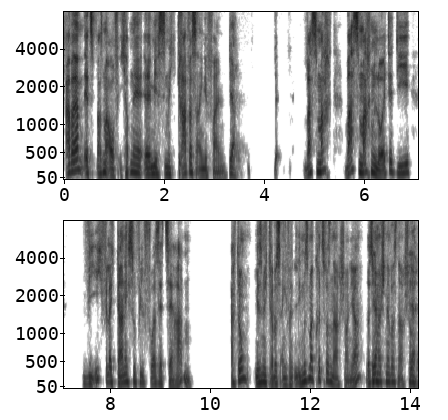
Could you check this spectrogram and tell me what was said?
Aber jetzt pass mal auf, ich habe eine, äh, mir ist nämlich gerade was eingefallen. Ja. Was macht, was machen Leute, die wie ich vielleicht gar nicht so viel Vorsätze haben? Achtung, mir ist nämlich gerade was eingefallen. Ich muss mal kurz was nachschauen, ja? Lass ja. ich mal schnell was nachschauen. Ja.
